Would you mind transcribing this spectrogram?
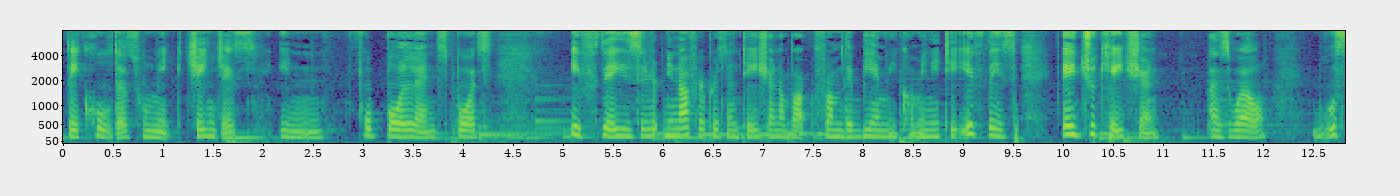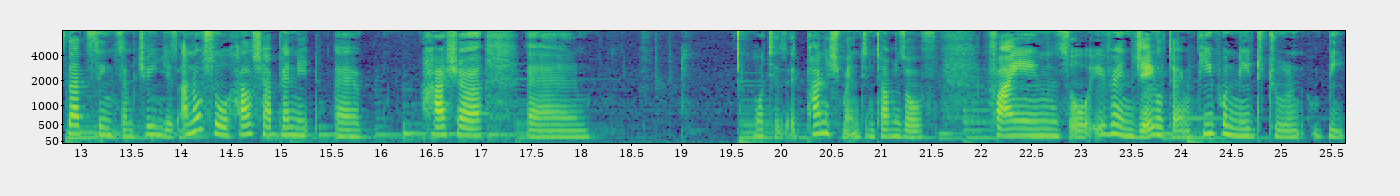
stakeholders who make changes in football and sports. If there is enough representation about from the bme community if there is education as well we'll start seeing some changes. And also harsher penny uh, harsher um, what is it? Punishment in terms of fines or even jail time. People need to be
